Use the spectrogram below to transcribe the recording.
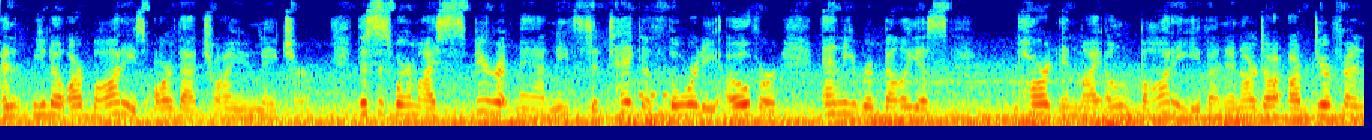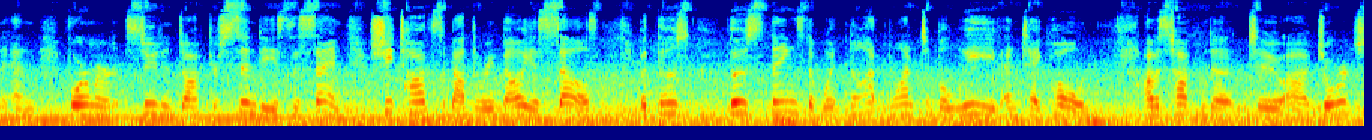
And, you know, our bodies are that triune nature. This is where my spirit man needs to take authority over any rebellious part in my own body even. And our, our dear friend and former student dr cindy is the same. She talks about the rebellious cells but those those things that would not want to believe and take hold. I was talking to, to uh, george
